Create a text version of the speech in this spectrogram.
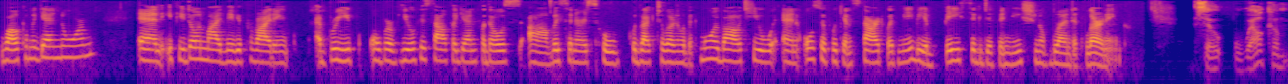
welcome again, Norm. And if you don't mind maybe providing a brief overview of yourself again for those uh, listeners who would like to learn a little bit more about you and also if we can start with maybe a basic definition of blended learning. So welcome.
